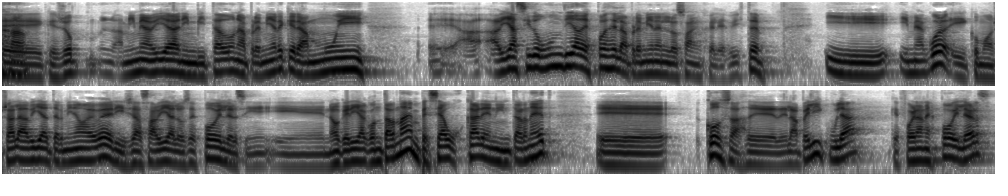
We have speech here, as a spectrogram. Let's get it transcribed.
eh, que yo a mí me habían invitado a una premiere que era muy eh, había sido un día después de la premiere en Los Ángeles, ¿viste? Y, y me acuerdo, y como ya la había terminado de ver y ya sabía los spoilers y, y no quería contar nada, empecé a buscar en internet eh, cosas de, de la película que fueran spoilers.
